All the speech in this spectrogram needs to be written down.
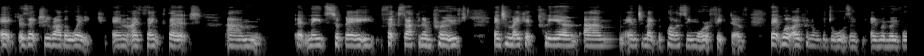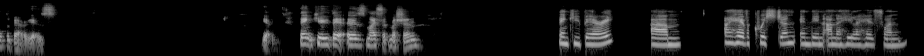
Act is actually rather weak, and I think that um, it needs to be fixed up and improved, and to make it clear um, and to make the policy more effective. That will open all the doors and, and remove all the barriers. Yeah, thank you. That is my submission. Thank you, Barry. Um, I have a question and then Anahila has one.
